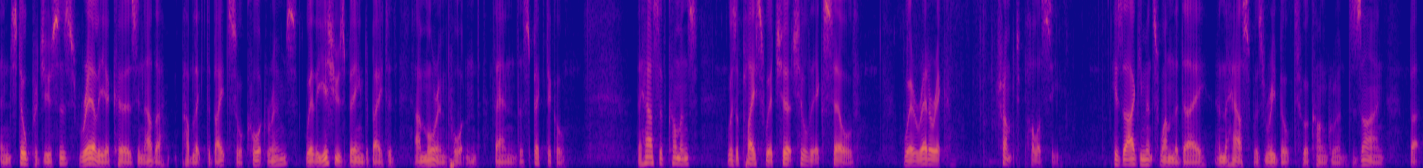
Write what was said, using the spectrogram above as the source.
and still produces rarely occurs in other public debates or courtrooms where the issues being debated are more important than the spectacle. The House of Commons was a place where Churchill excelled, where rhetoric trumped policy. His arguments won the day and the House was rebuilt to a congruent design, but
